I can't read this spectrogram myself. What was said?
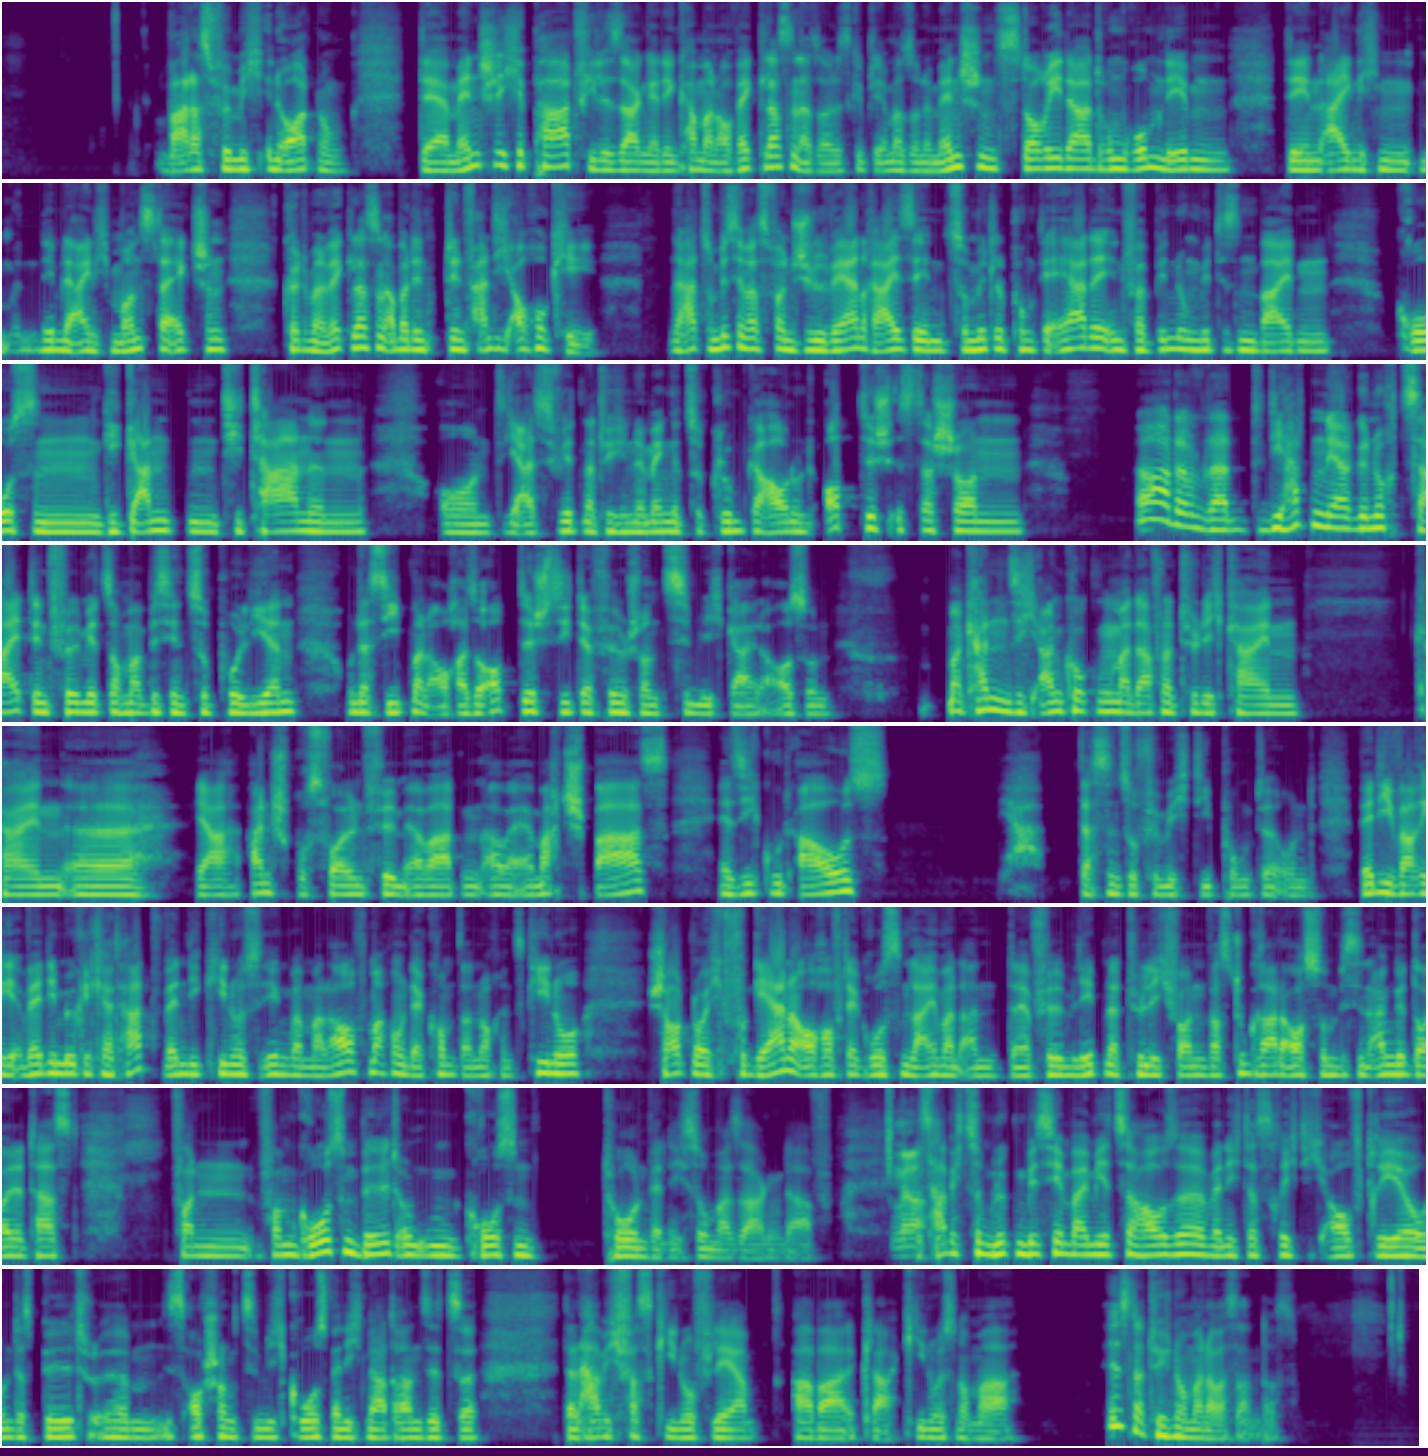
war das für mich in Ordnung. Der menschliche Part, viele sagen ja, den kann man auch weglassen. Also es gibt ja immer so eine Menschenstory da drumrum, neben den eigentlichen, neben der eigentlichen Monster-Action, könnte man weglassen, aber den, den fand ich auch okay. Er hat so ein bisschen was von Jules Verne Reise in, zum Mittelpunkt der Erde in Verbindung mit diesen beiden großen Giganten, Titanen. Und ja, es wird natürlich eine Menge zu Klump gehauen und optisch ist das schon, ja, die hatten ja genug Zeit, den Film jetzt noch mal ein bisschen zu polieren und das sieht man auch. Also optisch sieht der Film schon ziemlich geil aus und man kann ihn sich angucken. Man darf natürlich kein kein äh, ja anspruchsvollen Film erwarten, aber er macht Spaß, er sieht gut aus. Ja, das sind so für mich die Punkte. Und wer die Vari wer die Möglichkeit hat, wenn die Kinos irgendwann mal aufmachen und der kommt dann noch ins Kino, schaut euch gerne auch auf der großen Leinwand an. Der Film lebt natürlich von, was du gerade auch so ein bisschen angedeutet hast, von vom großen Bild und einem großen Ton, wenn ich so mal sagen darf. Ja. Das habe ich zum Glück ein bisschen bei mir zu Hause, wenn ich das richtig aufdrehe und das Bild ähm, ist auch schon ziemlich groß, wenn ich nah dran sitze, dann habe ich fast Kino-Flair. Aber klar, Kino ist noch mal ist natürlich noch mal was anderes.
